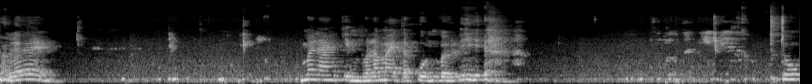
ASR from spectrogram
ก็เลยมานั่งกินผลไม้ตระกูลเบอร์รี่ จุก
